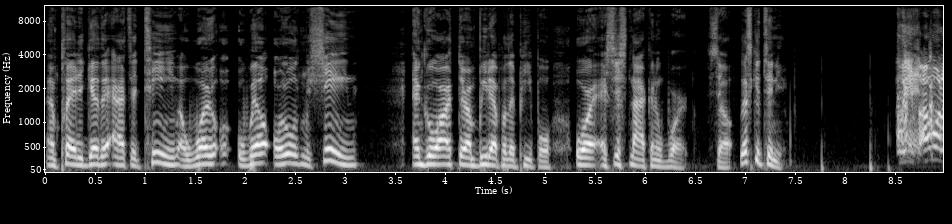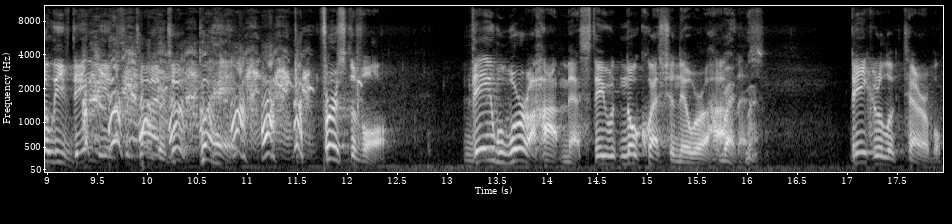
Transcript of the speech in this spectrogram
and play together as a team, a well oiled machine, and go out there and beat up other people, or it's just not going to work. So let's continue. I want to leave Damien some time too. Go ahead. First of all, they were a hot mess. They no question they were a hot Right, mess. right. Baker looked terrible.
